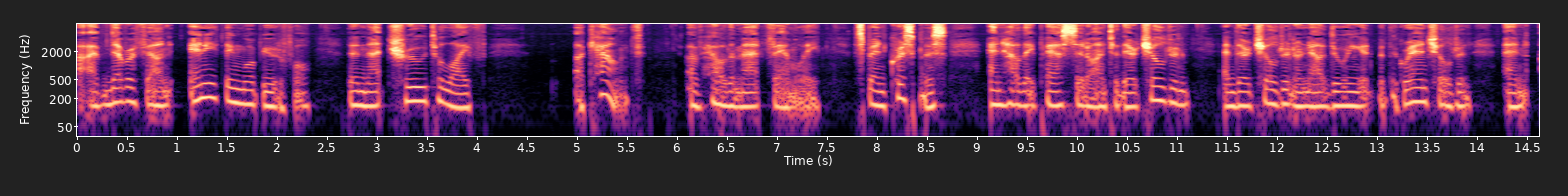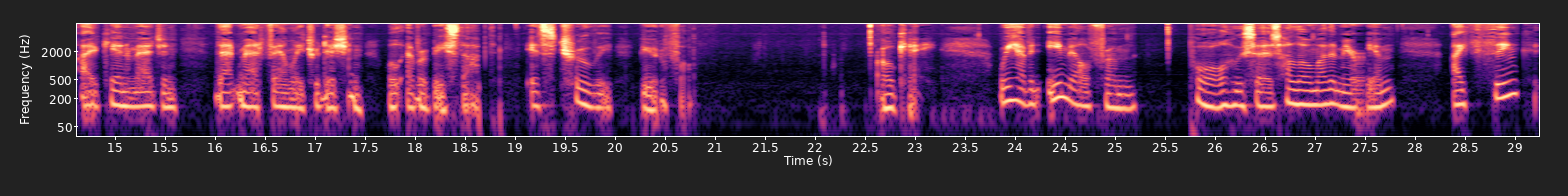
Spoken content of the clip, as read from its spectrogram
I've never found anything more beautiful than that true to life account of how the Matt family spent Christmas and how they passed it on to their children, and their children are now doing it with the grandchildren. And I can't imagine that Matt family tradition will ever be stopped. It's truly beautiful. Okay. We have an email from Paul who says, Hello, Mother Miriam. I think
